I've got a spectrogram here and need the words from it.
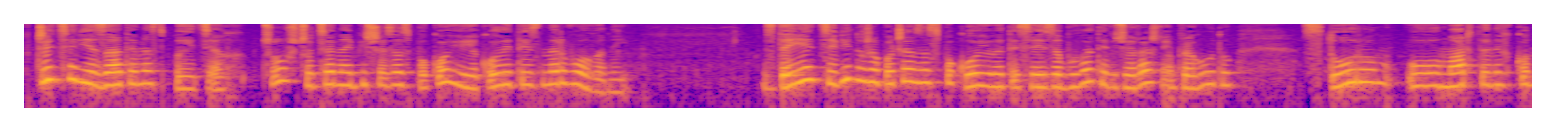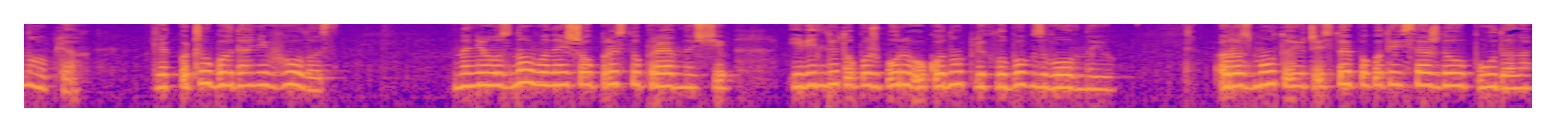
вчиться в'язати на спицях. Чув, що це найбільше заспокоює, коли ти знервований. Здається, він уже почав заспокоюватися і забувати вчорашню пригоду з туром у Мартиних коноплях, як почув Богданів голос. На нього знову найшов приступ ревнощів, і він люто пожбурив у коноплі клубок з вовною. Розмотуючись, той покотився аж до опудала,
